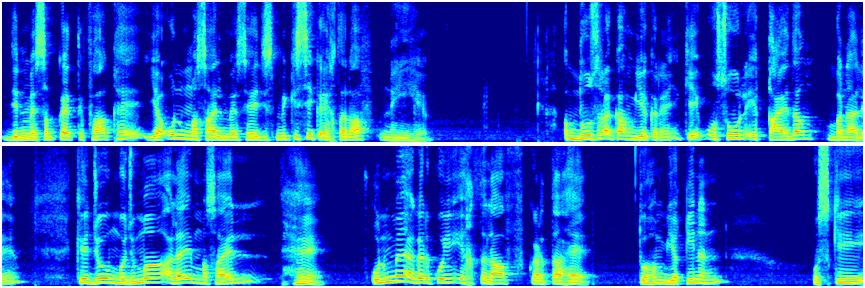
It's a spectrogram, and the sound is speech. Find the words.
جن میں سب کا اتفاق ہے یا ان مسائل میں سے ہے جس میں کسی کا اختلاف نہیں ہے۔ اب دوسرا کام یہ کریں کہ ایک اصول، ایک قاعدہ بنا لیں کہ جو مجمع علیہ مسائل ہیں ان میں اگر کوئی اختلاف کرتا ہے تو ہم یقیناً اس کی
